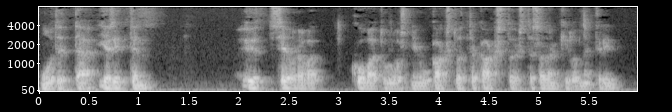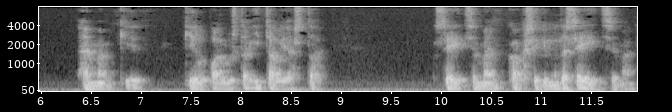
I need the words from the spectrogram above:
mutta että, ja sitten seuraava kova tulos niin 2012 100 kilometrin MM-kilpailusta Italiasta 7.27.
